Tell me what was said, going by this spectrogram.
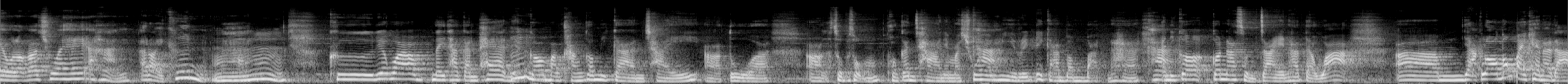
ลล์แล้วก็ช่วยให้อาหารอร่อยขึ้นอืนะคะมคือเรียกว่าในทางการแพทย์เนี่ยอืมก็บางครั้งก็มีการใช้อ่าตัวอ่าส่วนผสมของกัญชาเนี่ยมาช่วยค่ะมีฤทธิ์ในการบำบัดนะคะค่ะอันี้ก็ก็น่าสนใจนะคะแต่ว่าอ่าอยากลองต้องไปแคนาดา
